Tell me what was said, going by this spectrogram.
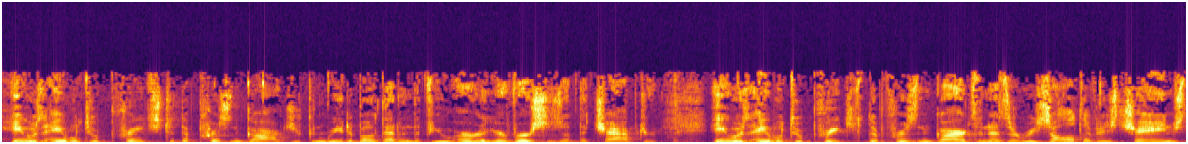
he was able to preach to the prison guards. You can read about that in the few earlier verses of the chapter. He was able to preach to the prison guards. And as a result of his change,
